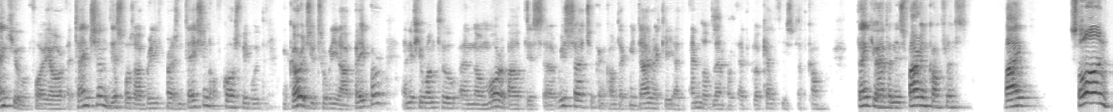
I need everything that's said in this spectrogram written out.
Thank you for your attention. This was our brief presentation. Of course, we would encourage you to read our paper. And if you want to uh, know more about this uh, research, you can contact me directly at m.lampert at glocalities.com. Thank you. Have an inspiring conference. Bye. So long.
